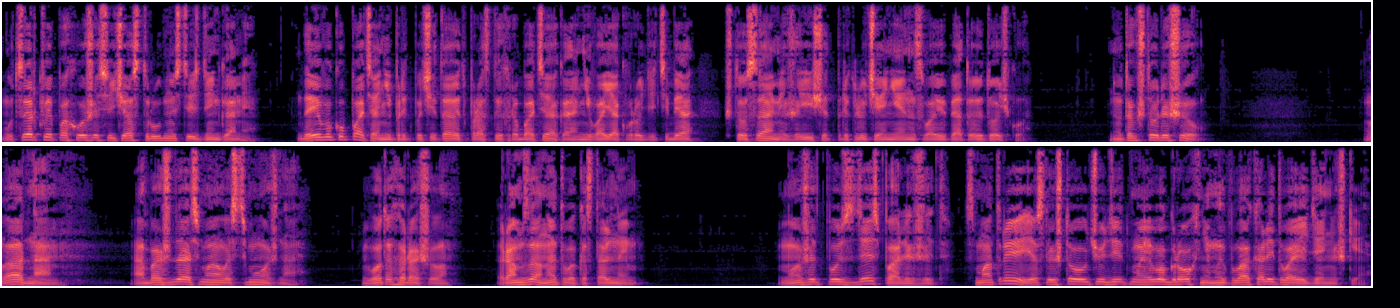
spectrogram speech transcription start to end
У церкви, похоже, сейчас трудности с деньгами. Да и выкупать они предпочитают простых работяг, а не вояк вроде тебя, что сами же ищут приключения на свою пятую точку. Ну так что решил?» «Ладно. Обождать малость можно». «Вот и хорошо. Рамзан, этого к остальным». «Может, пусть здесь полежит? Смотри, если что учудит, мы его грохнем и плакали твои денежки».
